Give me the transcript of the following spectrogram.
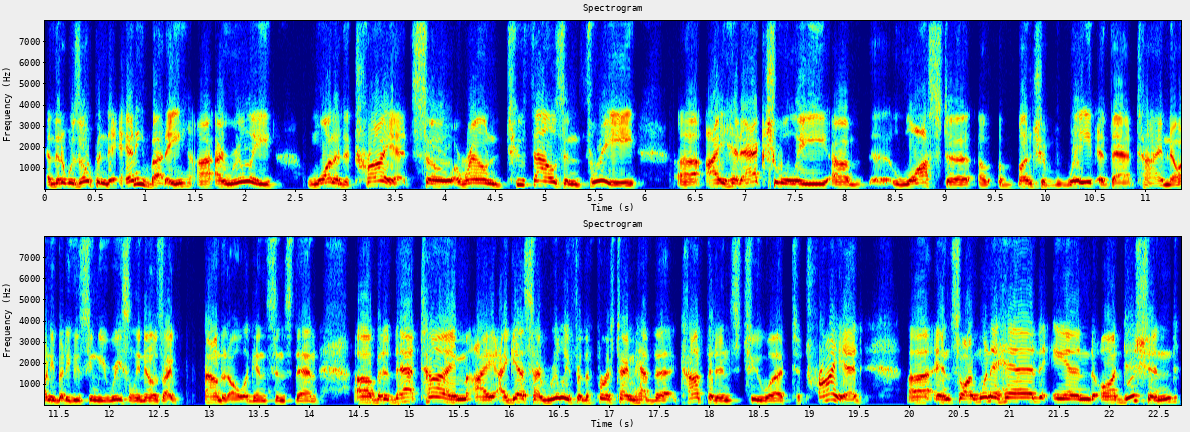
and that it was open to anybody, I, I really wanted to try it. So around 2003, uh, I had actually um, lost a, a, bunch of weight at that time. Now, anybody who's seen me recently knows I've found it all again since then. Uh, but at that time, I, I, guess I really, for the first time, had the confidence to uh, to try it, uh, and so I went ahead and auditioned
